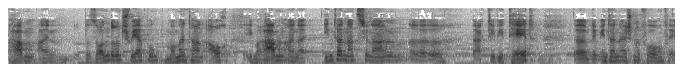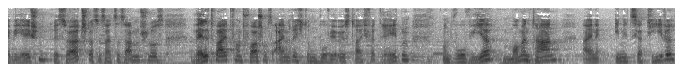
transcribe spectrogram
haben einen besonderen Schwerpunkt momentan auch im Rahmen einer internationalen äh, Aktivität. Äh, dem International Forum for Aviation Research. Das ist ein Zusammenschluss weltweit von Forschungseinrichtungen, wo wir Österreich vertreten und wo wir momentan eine Initiative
